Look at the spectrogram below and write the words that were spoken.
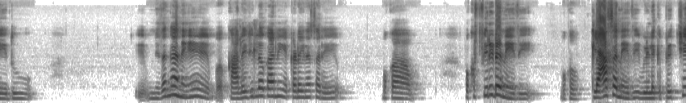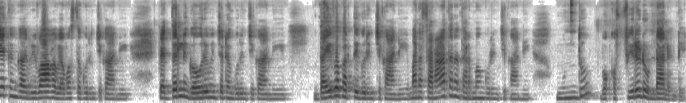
లేదు. నిజంగానే కాలేజీల్లో కానీ ఎక్కడైనా సరే ఒక ఒక ఫిరిడ్ అనేది ఒక క్లాస్ అనేది వీళ్ళకి ప్రత్యేకంగా వివాహ వ్యవస్థ గురించి కానీ పెద్దల్ని గౌరవించడం గురించి కానీ దైవభక్తి గురించి కానీ మన సనాతన ధర్మం గురించి కానీ ముందు ఒక ఫిరిడ్ ఉండాలండి.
